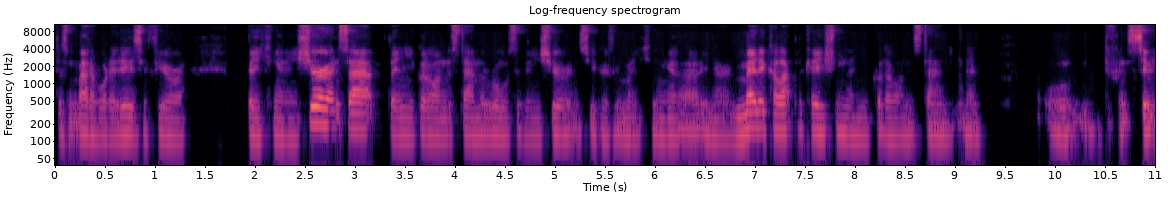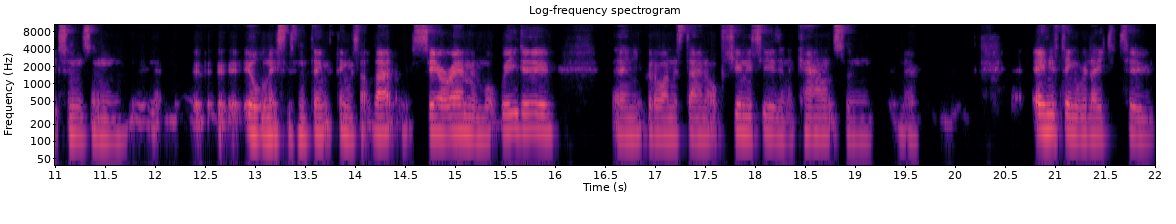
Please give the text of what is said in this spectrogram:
doesn't matter what it is. If you're making an insurance app, then you've got to understand the rules of insurance. If you're making a, you know, a medical application, then you've got to understand, you know, all different symptoms and you know, illnesses and things, things like that. CRM and what we do, and you've got to understand opportunities and accounts and you know anything related to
